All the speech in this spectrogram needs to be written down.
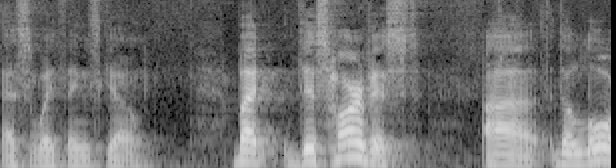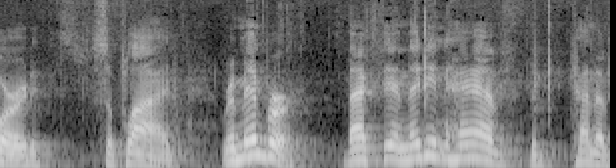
That's the way things go. But this harvest, uh, the Lord supplied. Remember, back then they didn't have the kind of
